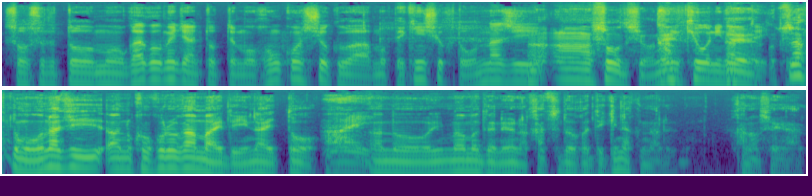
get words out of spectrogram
そうすると、もう外国メディアにとっても、香港支局はもう北京支局と同じ環境になっていく、少なくとも同じあの心構えでいないと、はい、あの、今までのような活動ができなくなる可能性がある。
